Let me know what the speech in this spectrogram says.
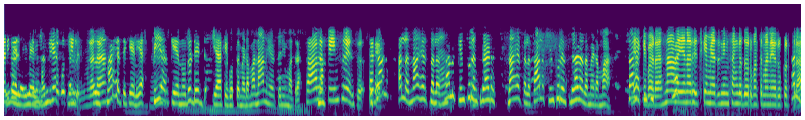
ಇಲ್ಲ, ಇಲ್ಲ, ಇಲ್ಲ, ಇಲ್ಲ. ನನ್ಗೆ ಗೊತ್ತಿಲ್ಲ ನಿಮ್ಗಲ್ಲ? ನಾ ಹೇಳ್ತೆ ಕೇಳಿ. ಪಿ ಆರ್ ಕೆ ಅನ್ನೋದು ಡೆಡ್ ಯಾಕೆ ಗೊತ್ತಾ ಮೇಡಮ್ ನಾನು ಹೇಳ್ತೇನೆ ನಿಮ್ಮ ಹತ್ರ. ಸಾಲಕ್ಕೆ ಇನ್ಸೂರೆನ್ಸ್ ಸಾಲ- ಅಲ್ಲ ನಾ ಹೇಳ್ತನಲ್ಲ ಸಾಲಕ್ಕೆ ಇನ್ಸೂರೆನ್ಸ್ ಬೇಡ. ನಾ ಹೇಳ್ತಲ್ಲ ಸಾಲಕ್ಕೆ ಇನ್ಸೂರೆನ್ಸ್ ಬೇಡಲ್ಲ ಮೇಡಮ್ ಯಾಕೆ ಬೇಡ? ನಾಳೆ ಏನಾದ್ರು ಹೆಚ್ಚು ಕಮ್ಮಿ ಆದ್ರೆ ನಿಮ್ ಸಂಘದವರು ಮತ್ತೆ ಮನೆಯವರು ಕೊಡ್ತಾರಾ?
